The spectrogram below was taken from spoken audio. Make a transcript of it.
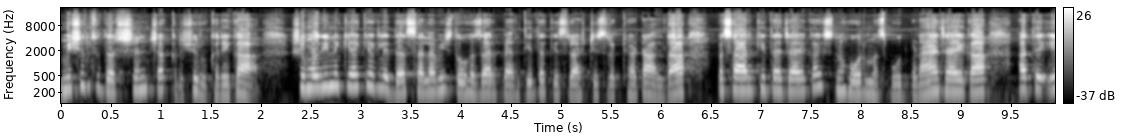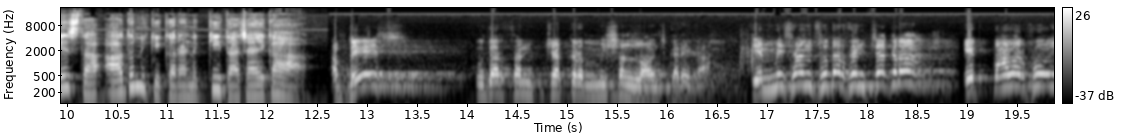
ਮਿਸ਼ਨ ਸੁਦਰਸ਼ਨ ਚੱਕਰ ਸ਼ੁਰੂ ਕਰੇਗਾ ਸ਼੍ਰੀ ਮੋਦੀ ਨੇ ਕਿਹਾ ਕਿ ਅਗਲੇ 10 ਸਾਲਾਂ ਵਿੱਚ 2035 ਤੱਕ ਇਸ ਰਾਸ਼ਟਰੀ ਸੁਰੱਖਿਆ ਢਾਲ ਦਾ ਪਸਾਰ ਕੀਤਾ ਜਾਏਗਾ ਇਸ ਨੂੰ ਹੋਰ ਮਜ਼ਬੂਤ ਬਣਾਇਆ ਜਾਏਗਾ ਅਤੇ ਇਸ ਦਾ ਆਧੁਨਿਕੀਕਰਨ ਕੀਤਾ ਜਾਏਗਾ अब देश सुदर्शन चक्र मिशन लॉन्च करेगा ये मिशन सुदर्शन चक्र एक पावरफुल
